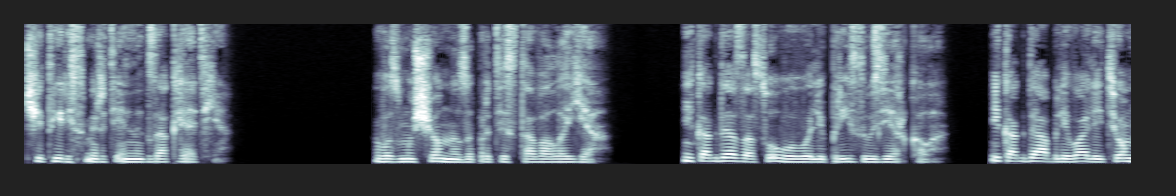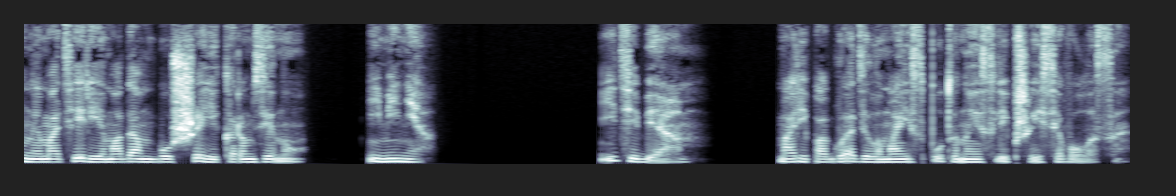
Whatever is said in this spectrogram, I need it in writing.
четыре смертельных заклятия. Возмущенно запротестовала я. И когда засовывали приз в зеркало. И когда обливали темной материей мадам Буше и Карамзину. И меня. «И тебя». Мари погладила мои спутанные слипшиеся волосы.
